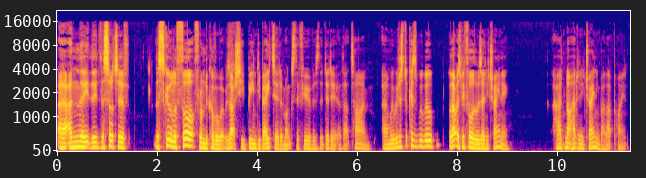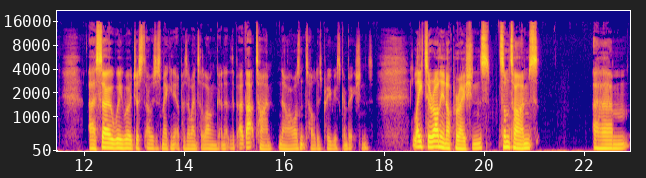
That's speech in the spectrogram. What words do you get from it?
Uh, and the, the the sort of the school of thought for undercover work was actually being debated amongst the few of us that did it at that time. And we were just because we were that was before there was any training. I had not had any training by that point. Uh, so we were just I was just making it up as I went along. And at, the, at that time, no, I wasn't told his previous convictions. Later on in operations, sometimes um,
